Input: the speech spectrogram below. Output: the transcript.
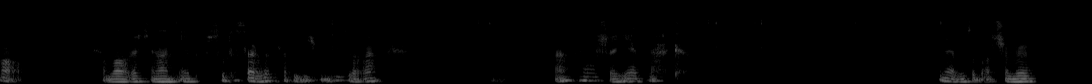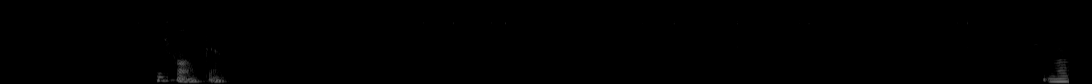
O, chyba wreszcie na nie popsuty serwer trafiliśmy widzowie. A może jednak. Nie wiem, zobaczymy. Choć wątpię. Na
